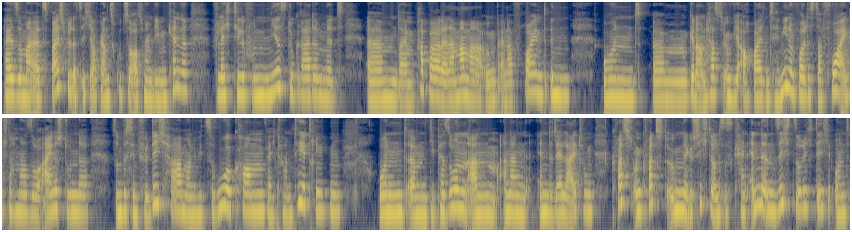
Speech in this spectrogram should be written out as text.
Also mal als Beispiel, das ich auch ganz gut so aus meinem Leben kenne. Vielleicht telefonierst du gerade mit ähm, deinem Papa, deiner Mama, irgendeiner Freundin. Und ähm, genau und hast irgendwie auch bald einen Termin und wolltest davor eigentlich noch mal so eine Stunde so ein bisschen für dich haben und irgendwie zur Ruhe kommen, vielleicht noch einen Tee trinken. Und ähm, die Person am anderen Ende der Leitung quatscht und quatscht irgendeine Geschichte und es ist kein Ende in Sicht so richtig. Und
